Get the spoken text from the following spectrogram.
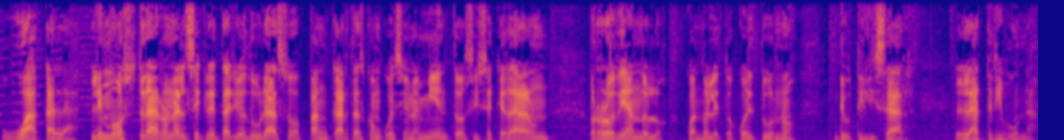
Huacala. Le mostraron al secretario Durazo pancartas con cuestionamientos y se quedaron rodeándolo cuando le tocó el turno de utilizar la tribuna.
